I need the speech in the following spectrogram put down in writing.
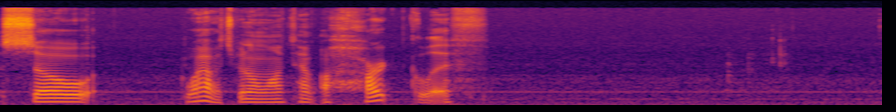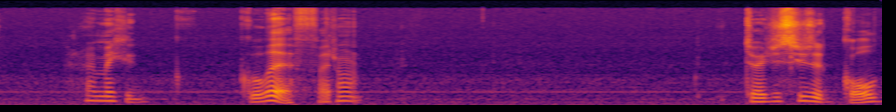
So, wow, it's been a long time. A heart glyph. How do I make a glyph? I don't... Do I just use a gold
